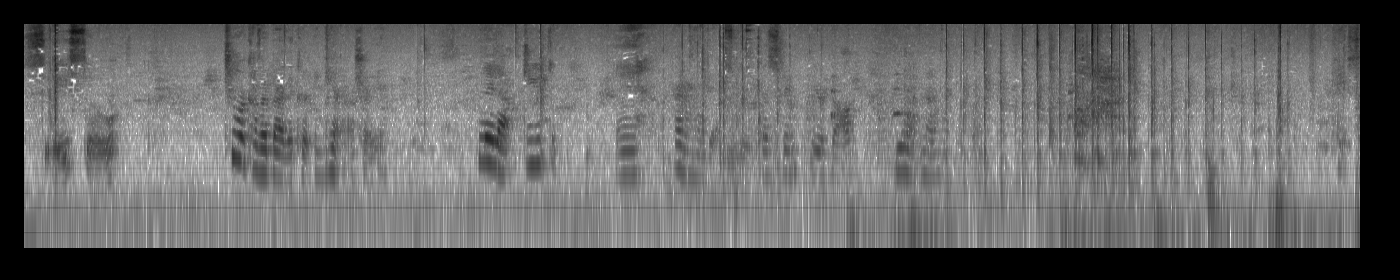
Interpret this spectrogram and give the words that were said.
See, so two are covered by the curtain. Here, I'll show you. Layla, do you eh, I don't know answer to your dog. You won't know. Okay, so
